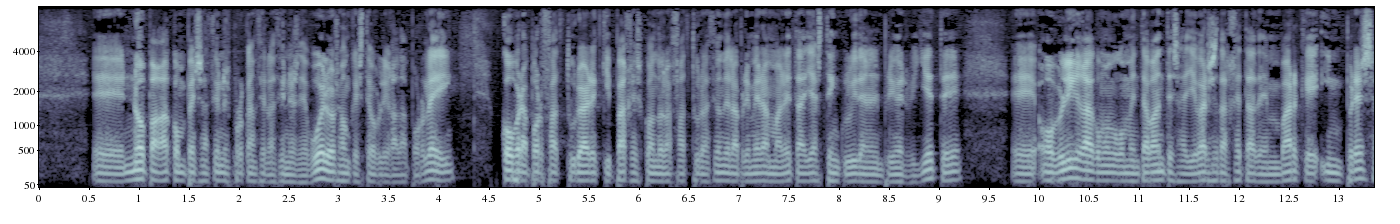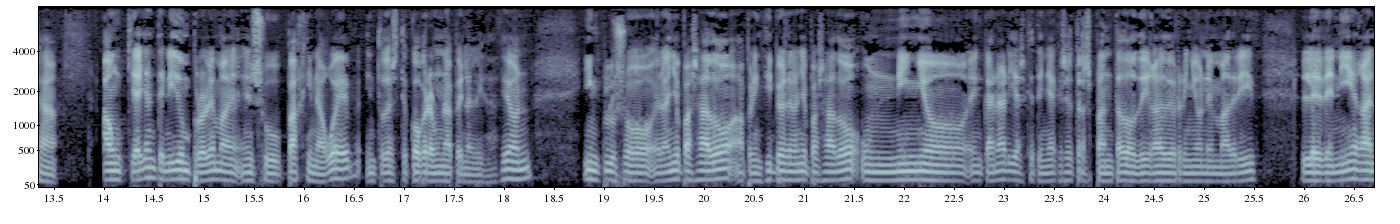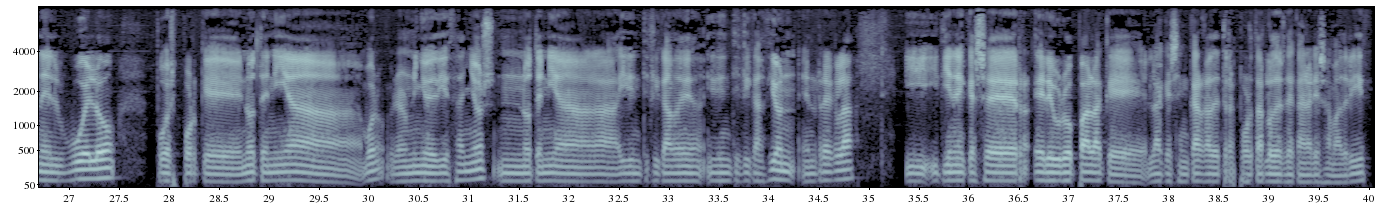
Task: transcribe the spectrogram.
eh, no paga compensaciones por cancelaciones de vuelos, aunque esté obligada por ley, cobra por facturar equipajes cuando la facturación de la primera maleta ya está incluida en el primer billete, eh, obliga, como comentaba antes, a llevar esa tarjeta de embarque impresa aunque hayan tenido un problema en su página web, entonces te cobran una penalización. Incluso el año pasado, a principios del año pasado, un niño en Canarias que tenía que ser trasplantado de hígado y riñón en Madrid, le deniegan el vuelo pues porque no tenía, bueno, era un niño de 10 años, no tenía la identificación en regla y, tiene que ser Air Europa la que, la que se encarga de transportarlo desde Canarias a Madrid,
